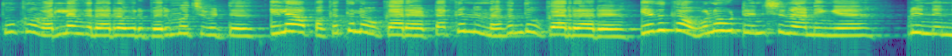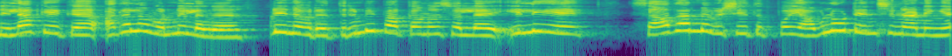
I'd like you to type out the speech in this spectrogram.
தூக்கம் வரலங்கிறாரு அவர் பெருமூச்சு விட்டு. நிலா பக்கத்துல உட்கார டக்குன்னு நகர்ந்து உட்கார்றாரு. எதுக்கு அவ்வளவு டென்ஷனா நீங்க? அப்படின்னு நிலா கேட்க அதெல்லாம் ஒன்றும் இல்லைங்க. அப்படின்னு அவர் திரும்பி பார்க்காம சொல்ல இல்லையே. சாதாரண விஷயத்துக்கு போய் அவ்வளோ டென்ஷன் ஆனீங்க?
